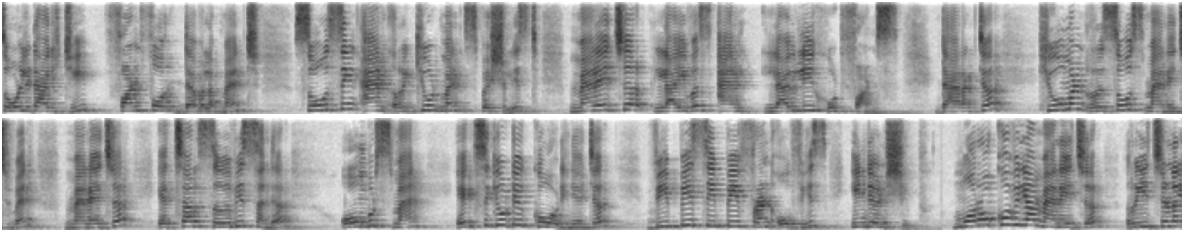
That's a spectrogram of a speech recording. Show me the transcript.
solidarity fund for development sourcing and recruitment specialist manager lives and livelihood funds director human resource management manager H R service centre ombudsman executive coordinator V P C P front office internship Morocco വില manager regional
